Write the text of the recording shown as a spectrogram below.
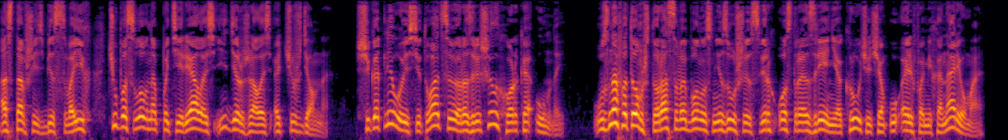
оставшись без своих, Чупа словно потерялась и держалась отчужденно. Щекотливую ситуацию разрешил Хорка умный. Узнав о том, что расовый бонус низуши сверхострое зрение круче, чем у эльфа-механариума,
